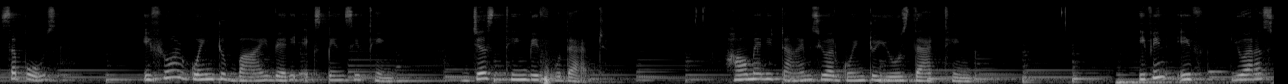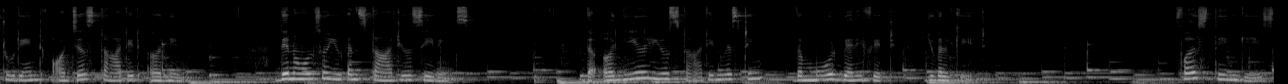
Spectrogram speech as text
Suppose if you are going to buy very expensive thing, just think before that. How many times you are going to use that thing? Even if you are a student or just started earning, then also you can start your savings. The earlier you start investing, the more benefit you will get. First thing is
